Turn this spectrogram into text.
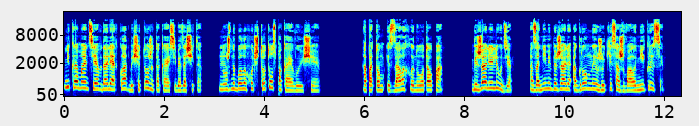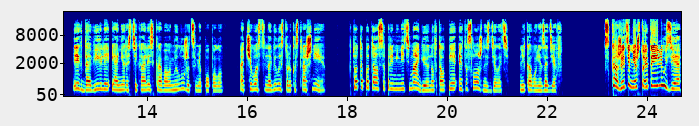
некромантия вдали от кладбища тоже такая себе защита. Нужно было хоть что-то успокаивающее. А потом из зала хлынула толпа. Бежали люди, а за ними бежали огромные жуки со жвалами и крысы. Их давили, и они растекались кровавыми лужицами по полу, отчего становилось только страшнее. Кто-то пытался применить магию, но в толпе это сложно сделать, никого не задев. «Скажите мне, что это иллюзия!»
